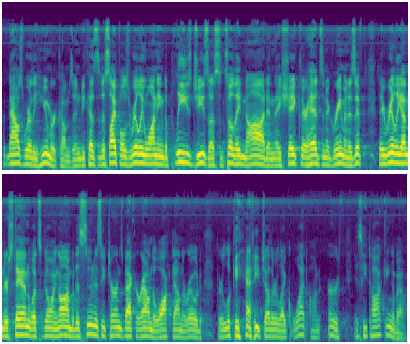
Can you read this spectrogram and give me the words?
But now's where the humor comes in because the disciples really wanting to please Jesus, and so they nod and they shake their heads in agreement as if they really understand what's going on. But as soon as he turns back around to walk down the road, they're looking at each other like, what on earth is he talking about?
